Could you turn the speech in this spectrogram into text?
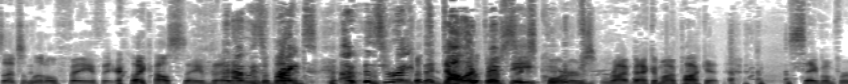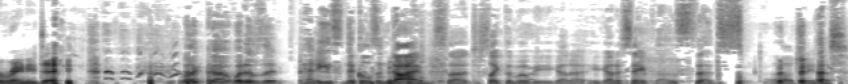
such little faith that you're like, I'll save that. And I was Put right. I was right. The dollar Put those six quarters right back in my pocket. Save them for a rainy day. Look, uh, what is it? Pennies, nickels, and dimes. Uh, just like the movie, you gotta you gotta save those. That's Oh Jesus!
